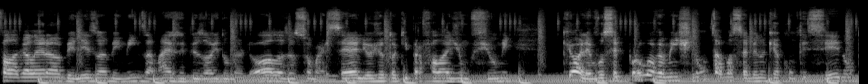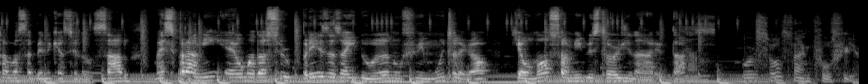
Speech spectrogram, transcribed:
Fala galera, beleza? Bem-vindos a mais um episódio do Nerdolas. Eu sou Marcelo e hoje eu tô aqui para falar de um filme que, olha, você provavelmente não tava sabendo o que ia acontecer, não tava sabendo que ia ser lançado, mas para mim é uma das surpresas aí do ano, um filme muito legal, que é o Nosso Amigo Extraordinário, tá? We're so thankful for you.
